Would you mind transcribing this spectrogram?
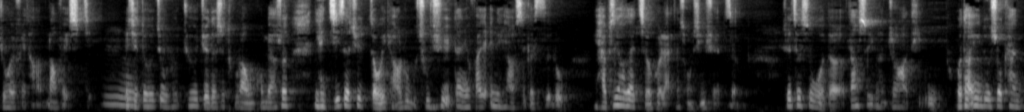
就会非常浪费时间，嗯，而且都就就会觉得是徒劳无功。比方说，你很急着去走一条路出去，但你发现哎，那条是个死路，你还不是要再折回来，再重新选择。所以这是我的当时一个很重要的体悟。我到印度时候看，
